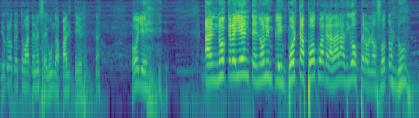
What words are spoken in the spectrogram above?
Yo creo que esto va a tener segunda parte. Oye, al no creyente no le, le importa poco agradar a Dios, pero nosotros no.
